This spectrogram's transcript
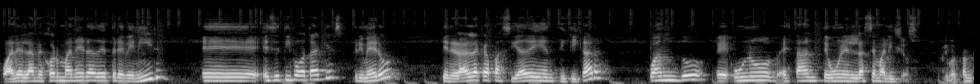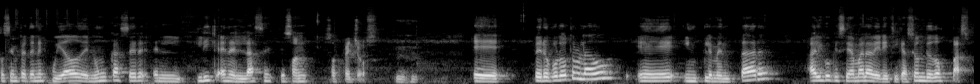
¿Cuál es la mejor manera de prevenir eh, ese tipo de ataques? Primero, generar la capacidad de identificar cuando eh, uno está ante un enlace malicioso. Y por tanto siempre tenés cuidado de nunca hacer el clic en enlaces que son sospechosos. pero por otro lado, implementar algo que se llama la verificación de dos pasos.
